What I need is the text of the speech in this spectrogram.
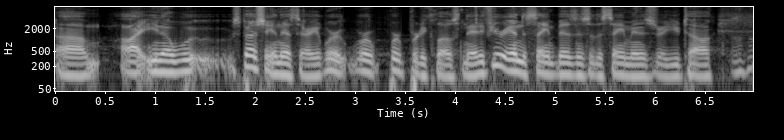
Um, I, you know, especially in this area, we're we're we're pretty close knit. If you're in the same business or the same industry, you talk. Mm-hmm.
